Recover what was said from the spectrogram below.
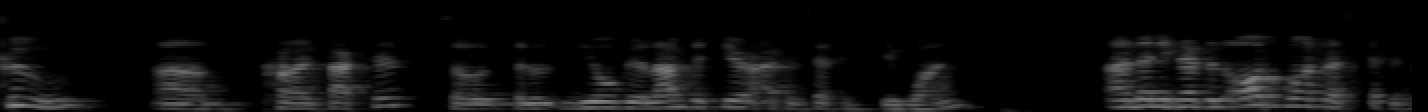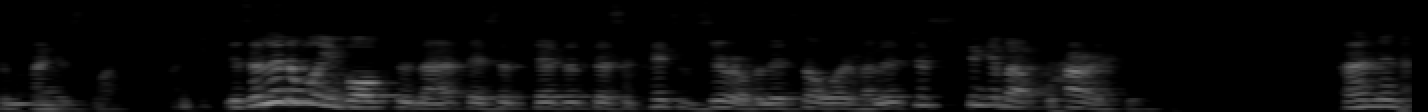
two um, prime factors. So the Liouville lambda here I can set to be one. And then if it has an odd one, I set it to minus one. There's a little more involved than that. There's a there's a there's a case of zero, but let's not worry about it. Let's just think about parity. And then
